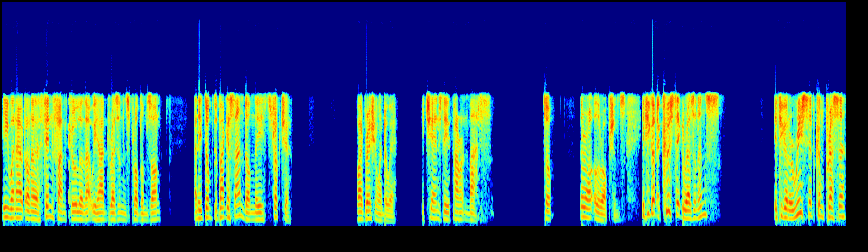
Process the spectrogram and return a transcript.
He went out on a fin fan cooler that we had resonance problems on, and he dumped a bag of sand on the structure. Vibration went away. He changed the apparent mass. So there are other options. If you've got acoustic resonance, if you've got a recip compressor,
